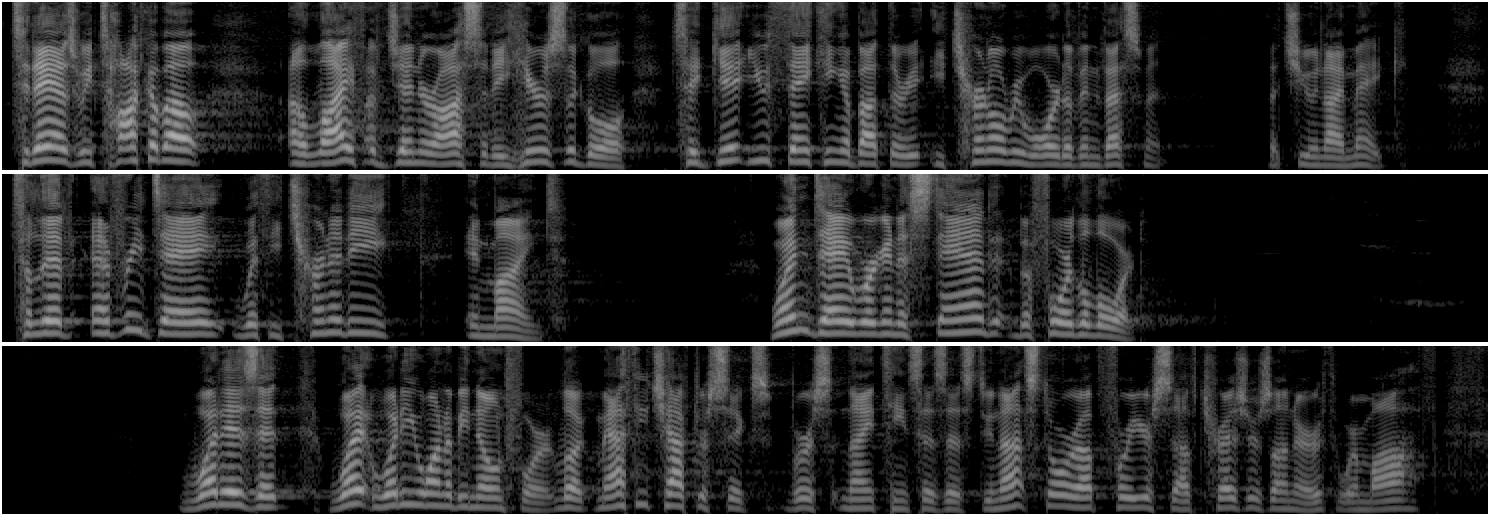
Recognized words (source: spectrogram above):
Today, as we talk about a life of generosity, here's the goal to get you thinking about the eternal reward of investment that you and I make. To live every day with eternity in mind. One day we're going to stand before the Lord. What is it? What, what do you want to be known for? Look, Matthew chapter 6, verse 19 says this Do not store up for yourself treasures on earth where moth,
